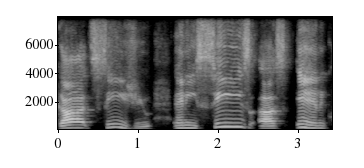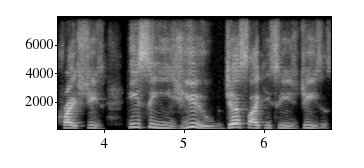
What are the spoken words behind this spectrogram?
God sees you, and He sees us in Christ Jesus. He sees you just like He sees Jesus.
